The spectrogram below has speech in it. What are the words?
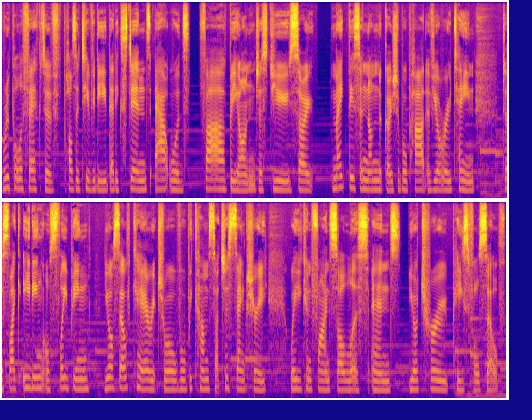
ripple effect of positivity that extends outwards far beyond just you. So make this a non negotiable part of your routine. Just like eating or sleeping, your self care ritual will become such a sanctuary where you can find solace and your true peaceful self.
